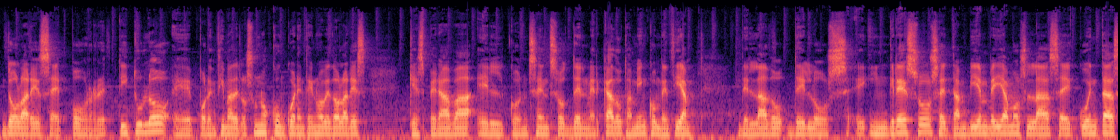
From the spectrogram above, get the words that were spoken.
dólares por título, por encima de los 1,49 dólares que esperaba el consenso del mercado. También convencía del lado de los ingresos. también veíamos las cuentas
